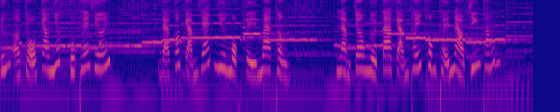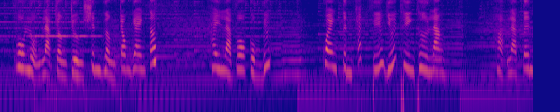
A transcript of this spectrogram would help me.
Đứng ở chỗ cao nhất của thế giới. Đã có cảm giác như một vị ma thần. Làm cho người ta cảm thấy không thể nào chiến thắng. Vô luận là Trần Trường Sinh gần trong gan tấc hay là vô cùng biết? Quan tình khách phía dưới thiên thư lăng. Hoặc là tên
